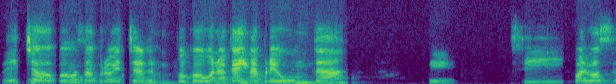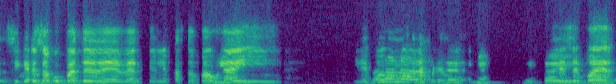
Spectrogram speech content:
De hecho, podemos aprovechar un poco, bueno, acá hay una pregunta. Sí. Si, igual vos, si querés, ocupate de ver qué le pasó a Paula y, después vamos a la pregunta. ¿Se, puede,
